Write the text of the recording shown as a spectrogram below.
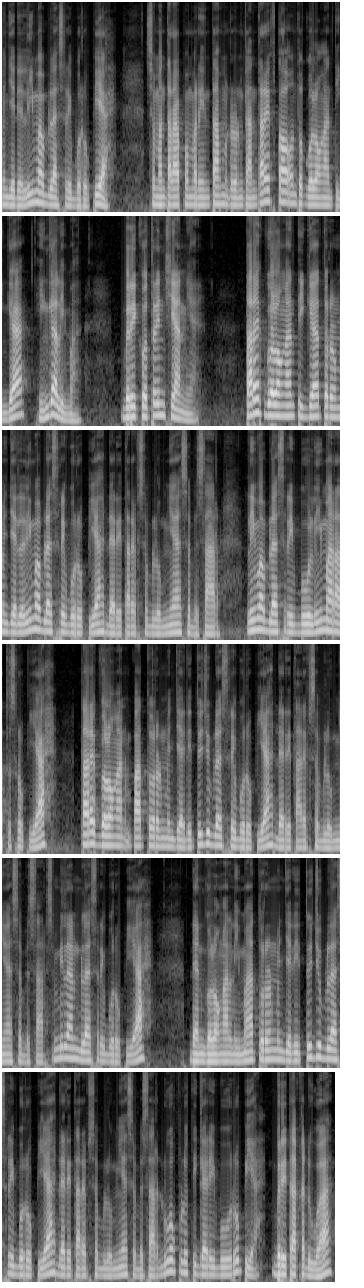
menjadi Rp15.000. Sementara pemerintah menurunkan tarif tol untuk golongan 3 hingga 5. Berikut rinciannya. Tarif golongan 3 turun menjadi Rp15.000 dari tarif sebelumnya sebesar Rp15.500. Tarif golongan 4 turun menjadi Rp17.000 dari tarif sebelumnya sebesar Rp19.000 dan golongan 5 turun menjadi Rp17.000 dari tarif sebelumnya sebesar Rp23.000. Berita kedua,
